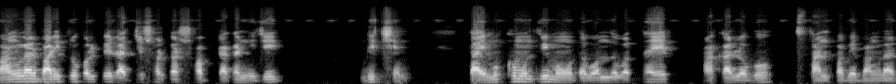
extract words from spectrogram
বাংলার বাড়ি প্রকল্পে রাজ্য সরকার সব টাকা নিজেই দিচ্ছেন, তাই মুখ্যমন্ত্রী মমতা বন্দ্যোপাধ্যায়ের আঁকা লোগো স্থান পাবে বাংলার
